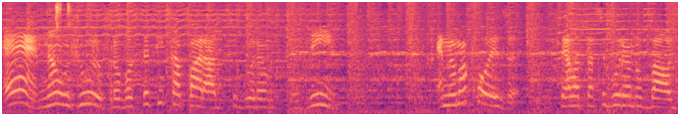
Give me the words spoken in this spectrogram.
É, não, juro, pra você ficar parado segurando o pezinho, é a mesma coisa. Se ela tá segurando o balde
